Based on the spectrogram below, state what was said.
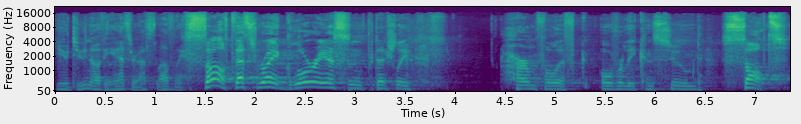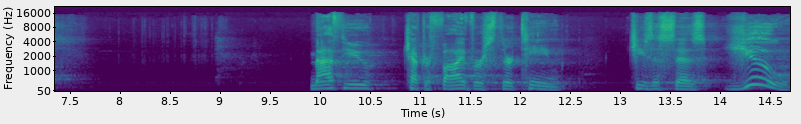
You do know the answer. That's lovely. Salt, that's right. Glorious and potentially harmful if overly consumed. Salt. Matthew chapter 5, verse 13, Jesus says, You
